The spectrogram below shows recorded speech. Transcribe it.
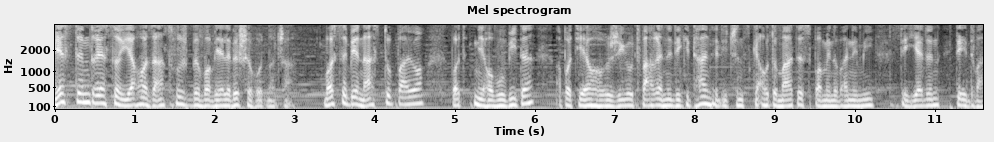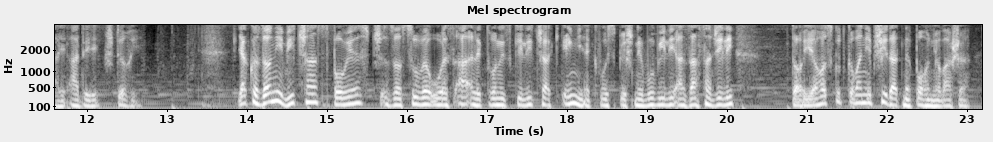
Miestem dre so jeho zasłużby wo wiele wyższe hodnocza. Wo sobie nastupają pod jeho wuwite, a pod jeho żyju twarene digitalne liczenskie automaty z pomenowanymi D1, D2 a D4. Jako zoni wiczas powieszcz, zo su w USA elektroniczny liczak eniek uspiesznie wuwili a zasadzili, to jeho skutkowanie przydatne pohniowasze –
